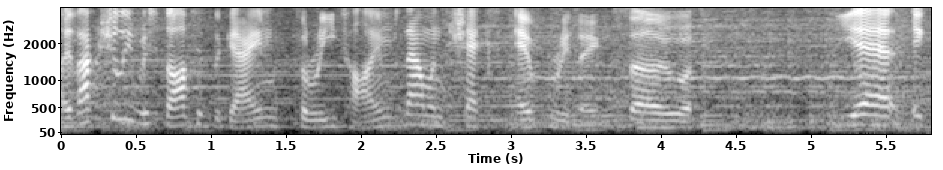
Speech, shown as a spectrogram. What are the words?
I've actually restarted the game three times now and checked everything, so... Yeah, it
